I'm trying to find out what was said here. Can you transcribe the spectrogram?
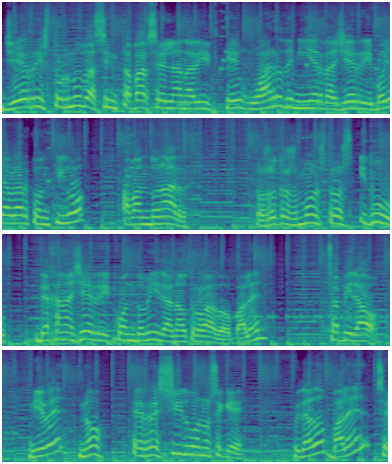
Jerry estornuda sin taparse en la nariz. ¡Qué guarro de mierda, Jerry! Voy a hablar contigo. Abandonar. Los otros monstruos y tú dejan a Jerry cuando miran a otro lado, ¿vale? Se ha pirado. ¿Nieve? No. Es residuo no sé qué. Cuidado, ¿vale? Se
